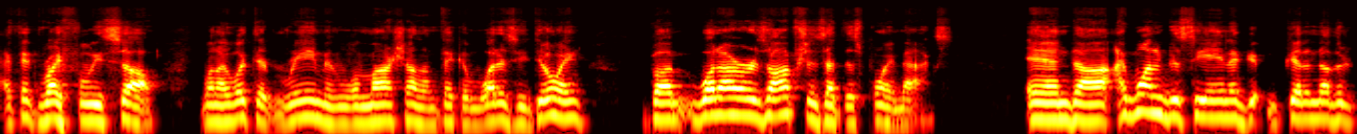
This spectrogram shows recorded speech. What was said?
I think rightfully so when I looked at Ream and Marchand, I'm thinking, what is he doing? But what are his options at this point, Max? And uh, I wanted to see get, get another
